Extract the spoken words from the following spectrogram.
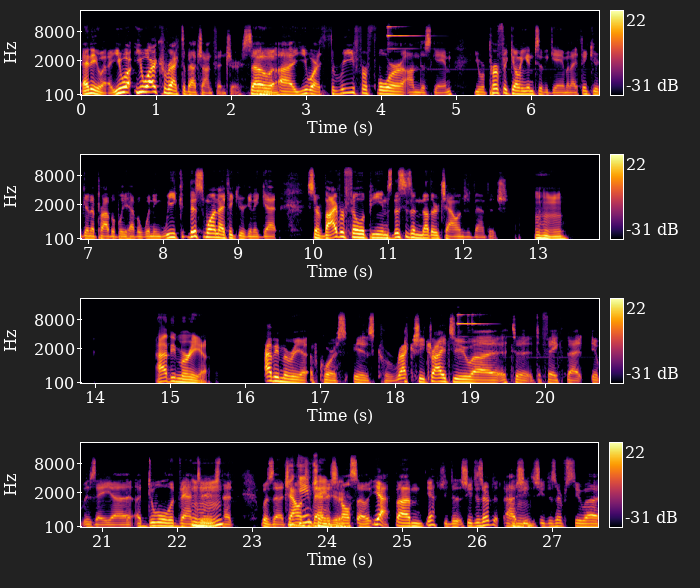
Anyway, you are you are correct about John Fincher. So Mhm. uh, you are three for four on this game. You were perfect going into the game, and I think you're going to probably have a winning week. This one, I think you're going to get Survivor Philippines. This is another challenge advantage. hmm Abi-Maria. Abi-Maria, of course, is correct. She tried to uh, to to fake that it was a uh, a dual advantage Mhm. that was a challenge advantage, changer. and also, yeah, um, yeah, she de- she deserved it. Uh, She Mhm. she deserves to uh,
